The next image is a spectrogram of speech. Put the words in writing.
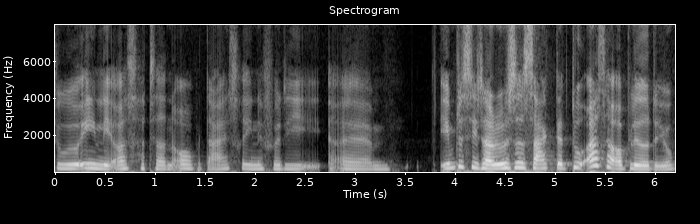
du jo egentlig også har taget den over på dig, Trine, fordi øh, implicit har du jo så sagt, at du også har oplevet det jo.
